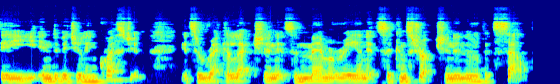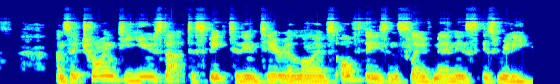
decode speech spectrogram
the individual in question. It's a recollection, it's a memory, and it's a construction in and of itself. And so trying to use that to speak to the interior lives of these enslaved men is, is really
